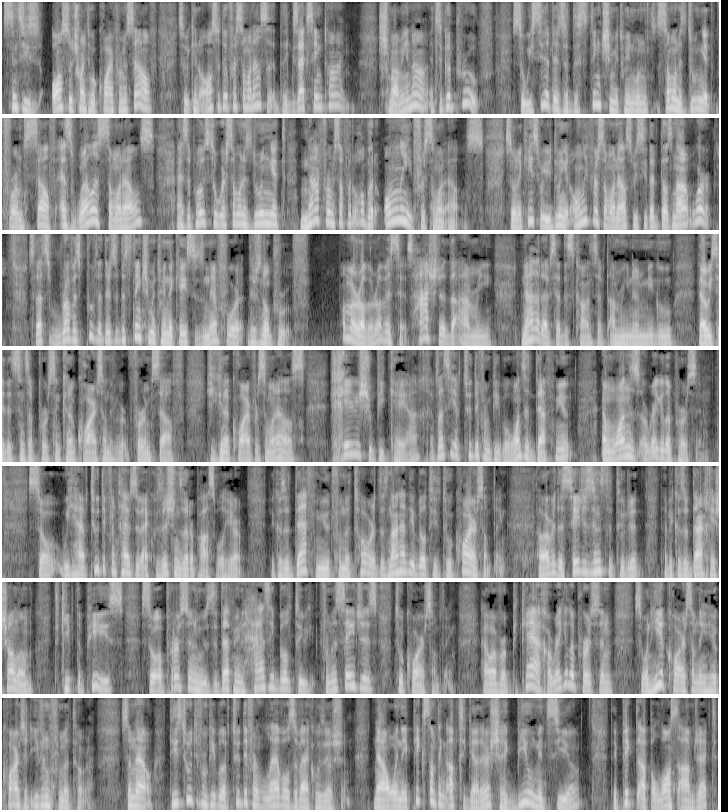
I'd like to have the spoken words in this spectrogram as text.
Since he's also trying to acquire for himself, so he can also do it for someone else at the exact same time. It's a good proof. So we see that there's a distinction between when someone is doing it for himself as well as someone else, as opposed to where someone is doing it not for himself at all, but only for someone else. So in a case where you're doing it only for someone else, we see that it does not work. So that's Rava's proof that there's a distinction between the cases, and therefore there's no proof. Amar Rava, Rava says, Hashna the Amri, now that I've said this concept, Amrina Migu, that we say that since a person can acquire something for, himself, he can acquire for someone else, if let's say you have two different people, one's a deaf mute and one's a regular person. So we have two different types of acquisitions that are possible here, because a deaf mute from the Torah does not have the ability to acquire something. However, the sages instituted that because of Darche Shalom, to keep the peace, so a person who is a deaf mute has the ability from the sages to acquire something. However, a a regular person, so when he acquires something, he acquires it even from the Torah. So now, these two different people have two different levels of acquisition. Now, when they pick something up together, they picked up a lost object,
